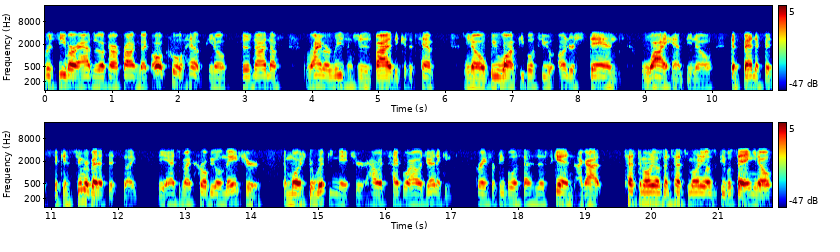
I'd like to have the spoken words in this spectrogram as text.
receive our ads or look at our product and be like, oh, cool, hemp. You know, there's not enough rhyme or reason to just buy it because it's hemp. You know, we want people to understand why hemp, you know, the benefits, the consumer benefits, like the antimicrobial nature, the moisture wicking nature, how it's hypoallergenic and great for people with sensitive skin. I got testimonials and testimonials of people saying, you know,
